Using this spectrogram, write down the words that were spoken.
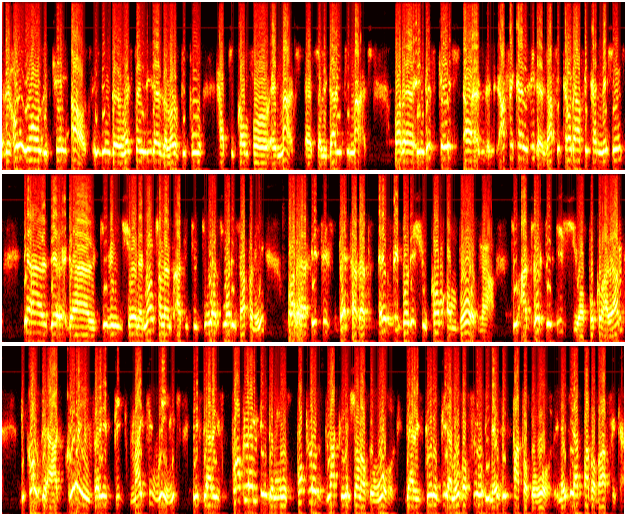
the whole world came out. Even the Western leaders, a lot of people had to come for a march, a solidarity march. But uh, in this case, uh, African leaders, Africa, other African nations, they are, they, they are giving, showing a nonchalant attitude towards what is happening. But uh, it is better that everybody should come on board now to address the issue of Boko Haram because they are growing very big, mighty wings. If there is problem in the most populous black nation of the world, there is going to be an overflow in every part of the world, in every part of Africa.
